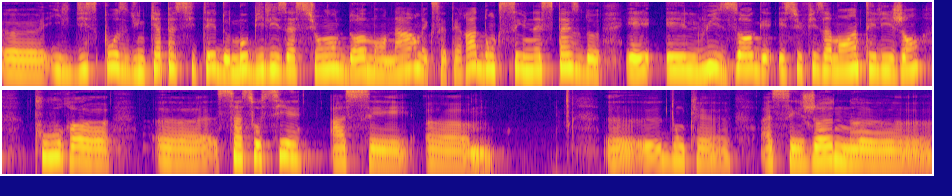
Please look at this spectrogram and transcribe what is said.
euh, il dispose d'une capacité de mobilisation d'hommes en armes, etc. Donc c'est une espèce de... Et, lui, Zog, est suffisamment intelligent pour s'associer à ces... Euh, donc euh, assez jeunes, euh,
